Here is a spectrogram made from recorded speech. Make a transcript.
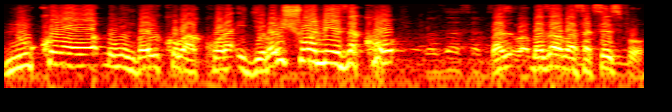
ni uko baba bumva yuko bakora igihe bari sure neza ko baz- bazaba ba successful.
